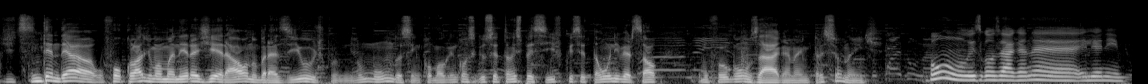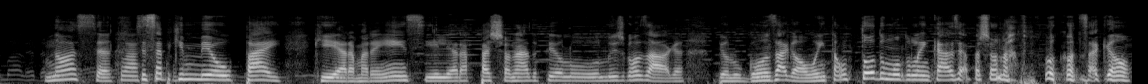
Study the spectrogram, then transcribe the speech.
de se entender o folclore de uma maneira geral no Brasil, tipo, no mundo, assim, como alguém conseguiu ser tão específico e ser tão universal como foi o Gonzaga, né? Impressionante. Bom, Luiz Gonzaga, né, Eliane? Nossa, Clássico. você sabe que meu pai, que era maranhense, ele era apaixonado pelo Luiz Gonzaga, pelo Gonzagão. Então todo mundo lá em casa é apaixonado pelo Gonzagão.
